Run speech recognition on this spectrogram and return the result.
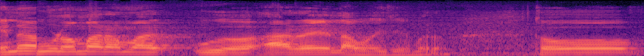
એના ગુણ અમારામાં આ રહેલા હોય છે, બરાબર? તો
